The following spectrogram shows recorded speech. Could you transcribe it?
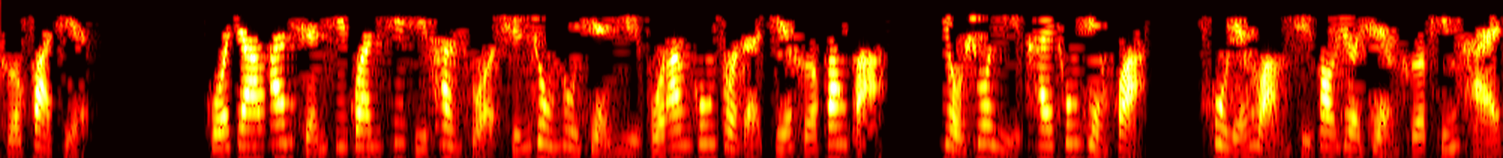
和化解。国家安全机关积极探索群众路线与国安工作的结合方法。又说，已开通电话、互联网举报热线和平台。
